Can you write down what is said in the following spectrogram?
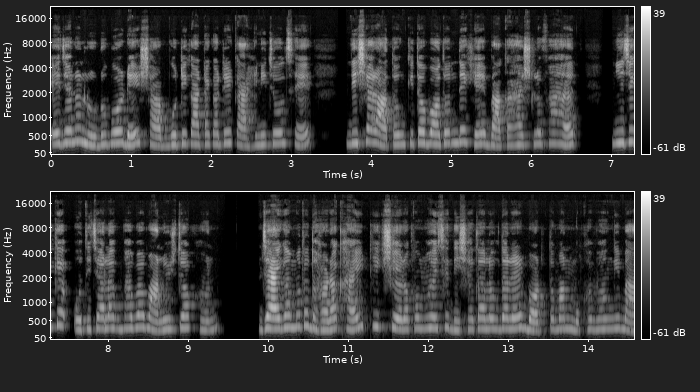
এ যেন লুডু বোর্ডে সাপগুটি কাটাকাটির কাহিনী চলছে, দিশার আতঙ্কিত বদন দেখে বাঁকা হাসল ফাহাদ। নিজেকে অতি চালাক ভাবা মানুষ যখন জায়গা মতো ধরা খায়, ঠিক সেরকম হয়েছে দিশা তালুকদারের বর্তমান মুখভঙ্গিমা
